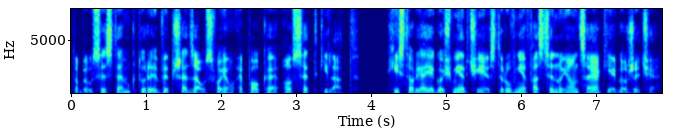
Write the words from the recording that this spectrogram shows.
To był system, który wyprzedzał swoją epokę o setki lat. Historia jego śmierci jest równie fascynująca jak jego życie.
